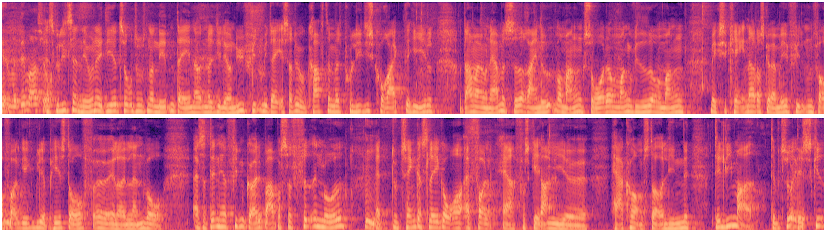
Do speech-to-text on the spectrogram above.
men det er meget sjovt. Jeg skulle lige til at nævne, at i de her 2019 dage, når, når de laver nye film i dag, så er det jo kraftigt med politisk korrekt det hele. Og der har man jo nærmest siddet og regnet ud, hvor mange sorte, og hvor mange hvide, og hvor mange meksikanere, der skal være med i filmen, for at folk ikke bliver pissed off, øh, eller et eller andet, hvor... Altså, den her film gør det bare på så fed en måde, mm. at du tænker slet ikke over, at folk er forskellige øh, herkomster og lignende. Det er lige meget. Det betyder Og ikke en det- skid.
